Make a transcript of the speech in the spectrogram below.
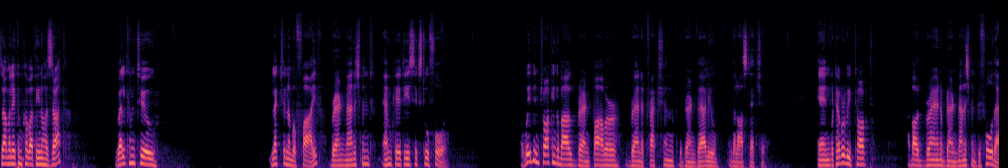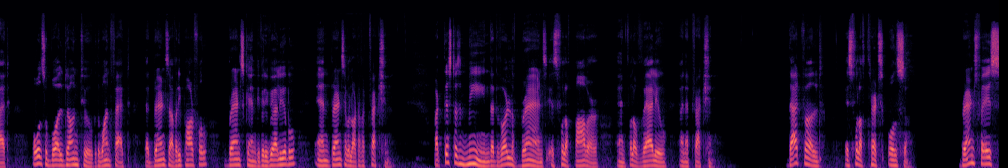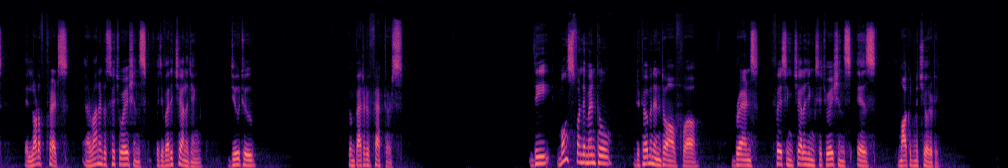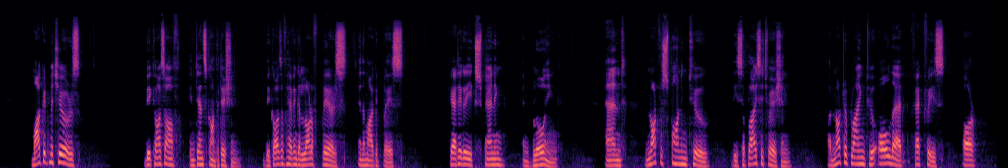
Assalamu alaikum khawateen hazrat. Welcome to lecture number 5, Brand Management MKT 624. We've been talking about brand power, brand attraction, the brand value in the last lecture. And whatever we talked about brand and brand management before that also boiled down to the one fact that brands are very powerful, brands can be very valuable, and brands have a lot of attraction. But this doesn't mean that the world of brands is full of power and full of value and attraction. That world is full of threats also. Brands face a lot of threats and run into situations which are very challenging due to competitive factors. The most fundamental determinant of uh, brands facing challenging situations is market maturity. Market matures because of intense competition, because of having a lot of players in the marketplace, category expanding and blowing, and not responding to the supply situation or not replying to all that factories or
